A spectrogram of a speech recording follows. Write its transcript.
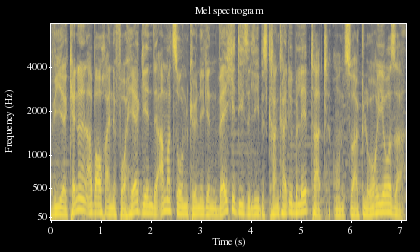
Wir kennen aber auch eine vorhergehende Amazonenkönigin welche diese Liebeskrankheit überlebt hat und zwar Gloriosa.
